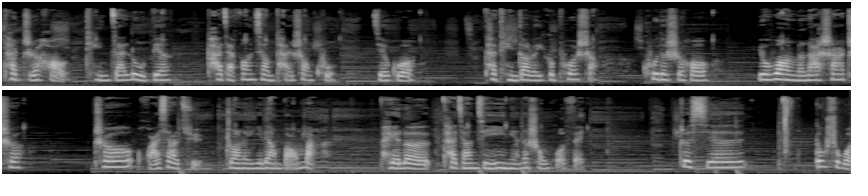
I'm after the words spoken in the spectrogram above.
他只好停在路边。趴在方向盘上哭，结果他停到了一个坡上，哭的时候又忘了拉刹车，车滑下去撞了一辆宝马，赔了他将近一年的生活费。这些都是我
